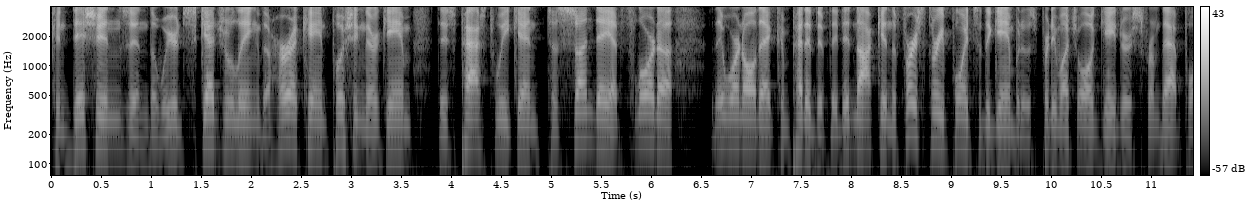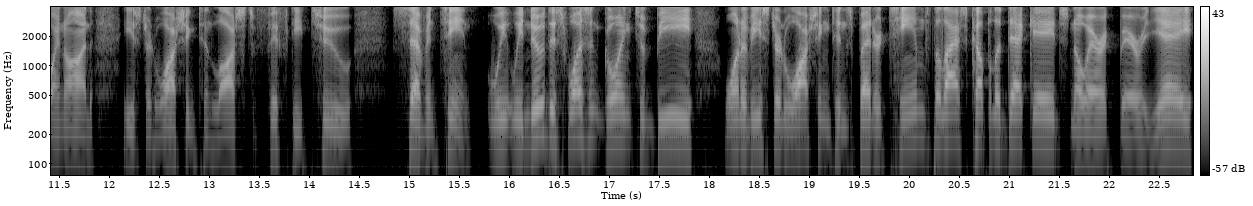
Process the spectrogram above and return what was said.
conditions and the weird scheduling, the hurricane pushing their game this past weekend to Sunday at Florida they weren't all that competitive. They did knock in the first three points of the game, but it was pretty much all Gators from that point on. Eastern Washington lost 52 17. We, we knew this wasn't going to be one of Eastern Washington's better teams the last couple of decades. No Eric Barriere,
